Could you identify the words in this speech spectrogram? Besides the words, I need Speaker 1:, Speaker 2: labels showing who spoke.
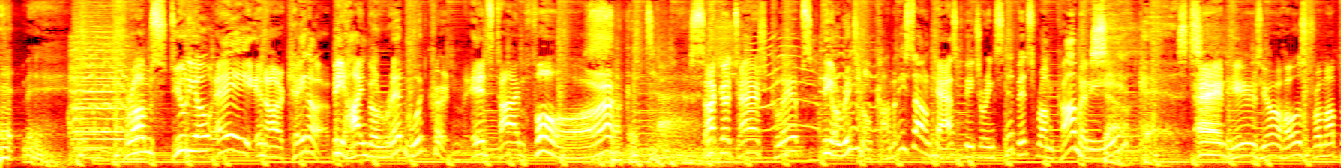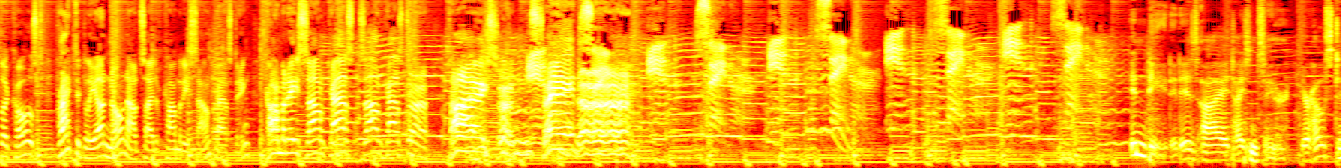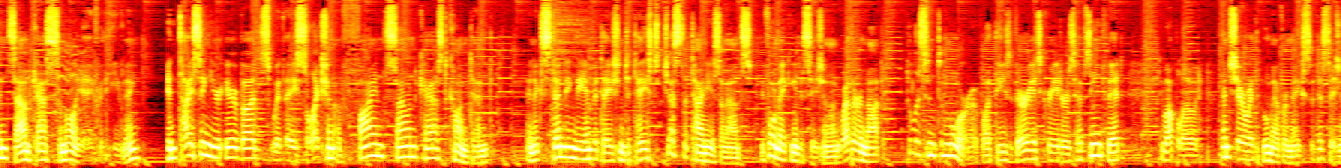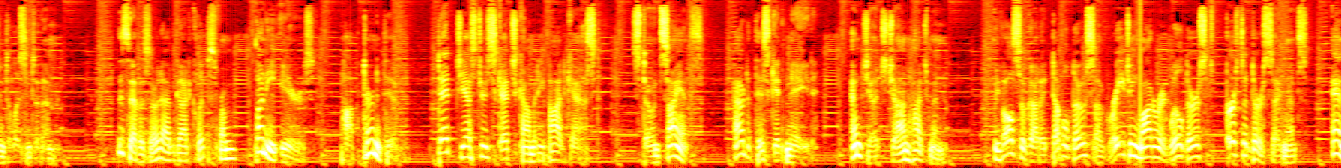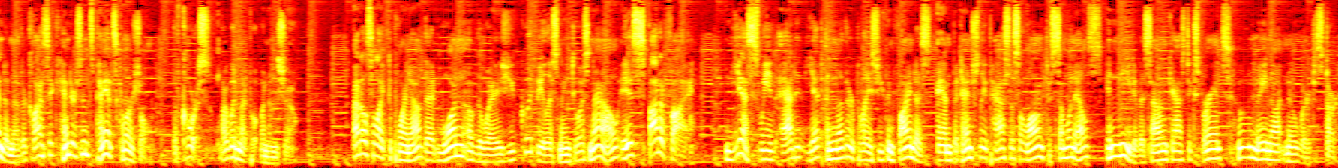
Speaker 1: Hit me.
Speaker 2: From Studio A in Arcata, behind the redwood curtain, it's time for
Speaker 1: Succotash.
Speaker 2: Succotash Clips, the original comedy soundcast featuring snippets from comedy.
Speaker 1: Soundcasts.
Speaker 2: And here's your host from up the coast, practically unknown outside of comedy soundcasting, comedy soundcast soundcaster Tyson Sainer.
Speaker 3: Indeed, it is I, Tyson Sainer, your host and Soundcast sommelier for the evening, enticing your earbuds with a selection of fine Soundcast content and extending the invitation to taste just the tiniest amounts before making a decision on whether or not to listen to more of what these various creators have seen fit to upload and share with whomever makes the decision to listen to them. This episode, I've got clips from Bunny Ears, Popternative, Dead Jester's Sketch Comedy Podcast, Stoned Science, How Did This Get Made, and Judge John Hodgman. We've also got a double dose of Raging Moderate Will Durst's Burst of Durst segments, and another classic Henderson's Pants commercial. Of course, why wouldn't I put one in the show? I'd also like to point out that one of the ways you could be listening to us now is Spotify. Yes, we've added yet another place you can find us and potentially pass us along to someone else in need of a Soundcast experience who may not know where to start.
